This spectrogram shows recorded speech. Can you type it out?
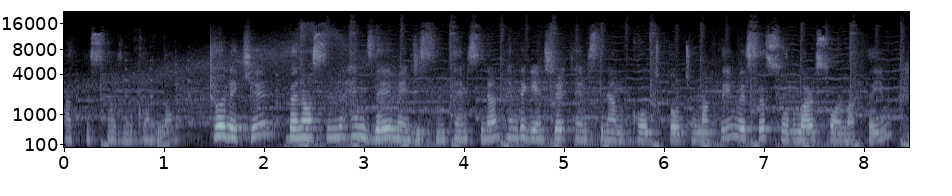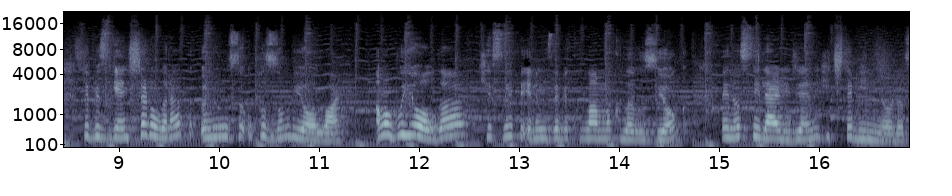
haklısınız bu konuda. Şöyle ki ben aslında hem Z meclisini temsilen hem de gençleri temsilen bu koltukta oturmaktayım ve size sorular sormaktayım. Ve biz gençler olarak önümüzde upuzun bir yol var. Ama bu yolda kesinlikle elimizde bir kullanma kılavuzu yok. ve nasıl ilerleyeceğini hiç de bilmiyoruz.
